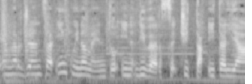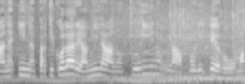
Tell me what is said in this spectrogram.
emergenza inquinamento in diverse città italiane, in particolare a Milano, Torino, Napoli e Roma.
